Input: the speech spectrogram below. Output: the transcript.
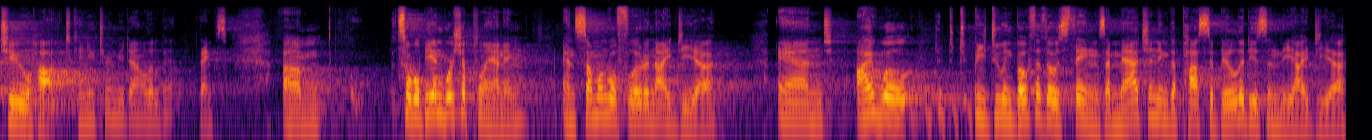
too hot. Can you turn me down a little bit? Thanks. Um, so we'll be in worship planning, and someone will float an idea, and I will be doing both of those things, imagining the possibilities in the idea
